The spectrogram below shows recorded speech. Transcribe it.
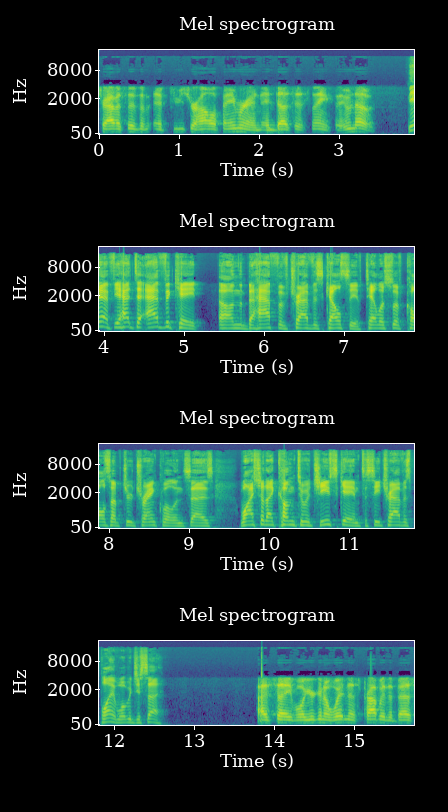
Travis is a, a future Hall of Famer and, and does his thing. So who knows? Yeah, if you had to advocate on the behalf of Travis Kelce, if Taylor Swift calls up Drue Tranquill and says, "Why should I come to a Chiefs game to see Travis play?" What would you say? I'd say, well, you're going to witness probably the best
